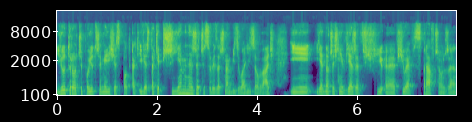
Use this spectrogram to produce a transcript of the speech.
jutro czy pojutrze mieli się spotkać. I wiesz, takie przyjemne rzeczy sobie zaczynam wizualizować i jednocześnie wierzę w, si e, w siłę sprawczą, że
